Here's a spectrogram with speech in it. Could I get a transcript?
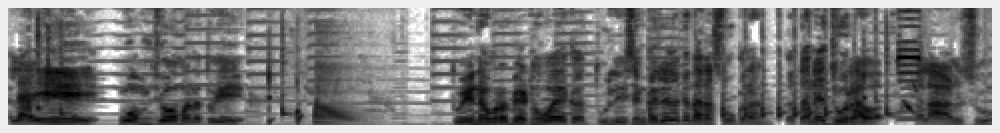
એટલે એ હું સમજો મને તું એ. તું એ નવરો બેઠો હોય કે તું લેશન કરી લે કે તારા છોકરાને? કે તને જોર આવે પેલા આળશું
